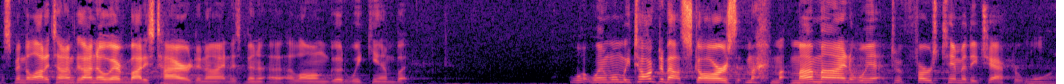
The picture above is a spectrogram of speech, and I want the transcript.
to spend a lot of time because I know everybody's tired tonight and it's been a, a long, good weekend. But when, when we talked about scars, my, my mind went to 1 Timothy chapter 1.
